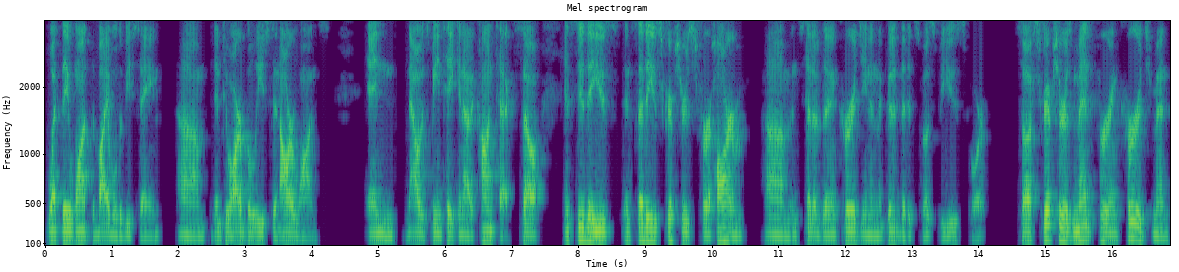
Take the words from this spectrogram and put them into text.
what they want the Bible to be saying um, into our beliefs and our wants. And now it's being taken out of context. So instead they use instead they use scriptures for harm um, instead of the encouraging and the good that it's supposed to be used for. So if scripture is meant for encouragement,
